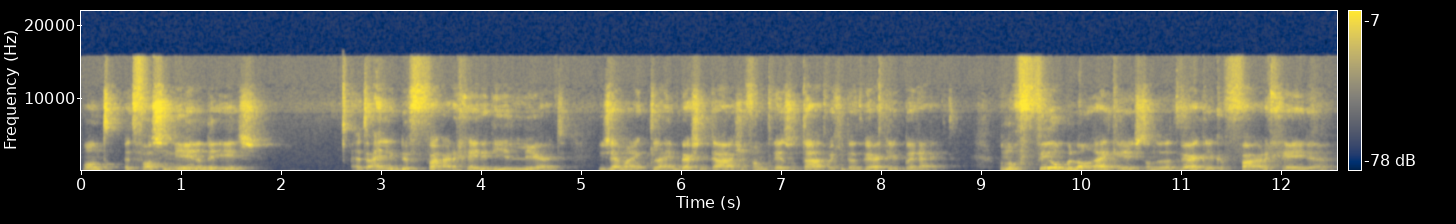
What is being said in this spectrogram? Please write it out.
Want het fascinerende is, uiteindelijk de vaardigheden die je leert, die zijn maar een klein percentage van het resultaat wat je daadwerkelijk bereikt. Wat nog veel belangrijker is dan de daadwerkelijke vaardigheden,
